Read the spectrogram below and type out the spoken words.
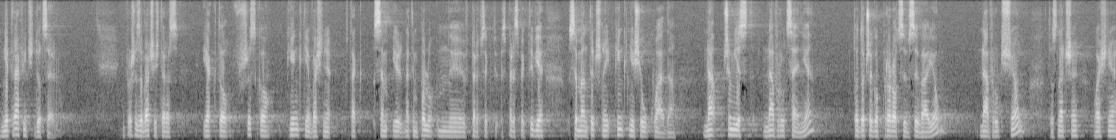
nie trafić do celu. I proszę zobaczyć teraz, jak to wszystko pięknie właśnie w tak na tym polu mm, w perspektywie semantycznej pięknie się układa. Na, czym jest nawrócenie? To, do czego prorocy wzywają? Nawróć się, to znaczy właśnie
